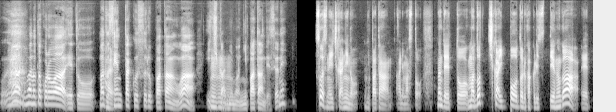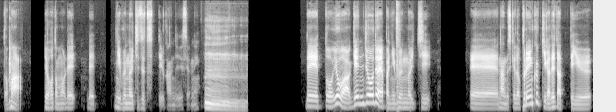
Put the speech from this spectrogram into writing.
今今のところは、えっ、と、まずはい。選択するパターンは、うんうん1か2うん。の2パターンですよね。そうですね、1か2の2パターンありますと。なんで、えっと、まあ、どっちか一方を取る確率っていうのが、えっと、まあ、両方ともれれ2分の1ずつっていう感じですよね。うんうんうんうん。で、えっと、要は現状ではやっぱ2分の1、えーなんですけど、プレーンクッキーが出たっていう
